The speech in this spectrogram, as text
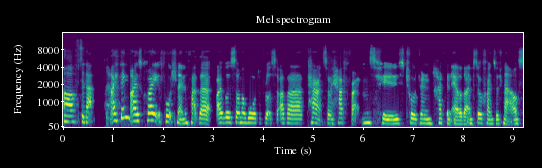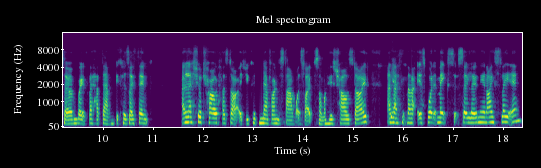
after that? I think I was quite fortunate in the fact that I was on a ward with lots of other parents. So I had friends whose children had been ill that I'm still friends with now. So I'm grateful I had them because I think unless your child has died, you could never understand what it's like for someone whose child's died. And Yeah. I think that is what it makes it so lonely and isolating.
